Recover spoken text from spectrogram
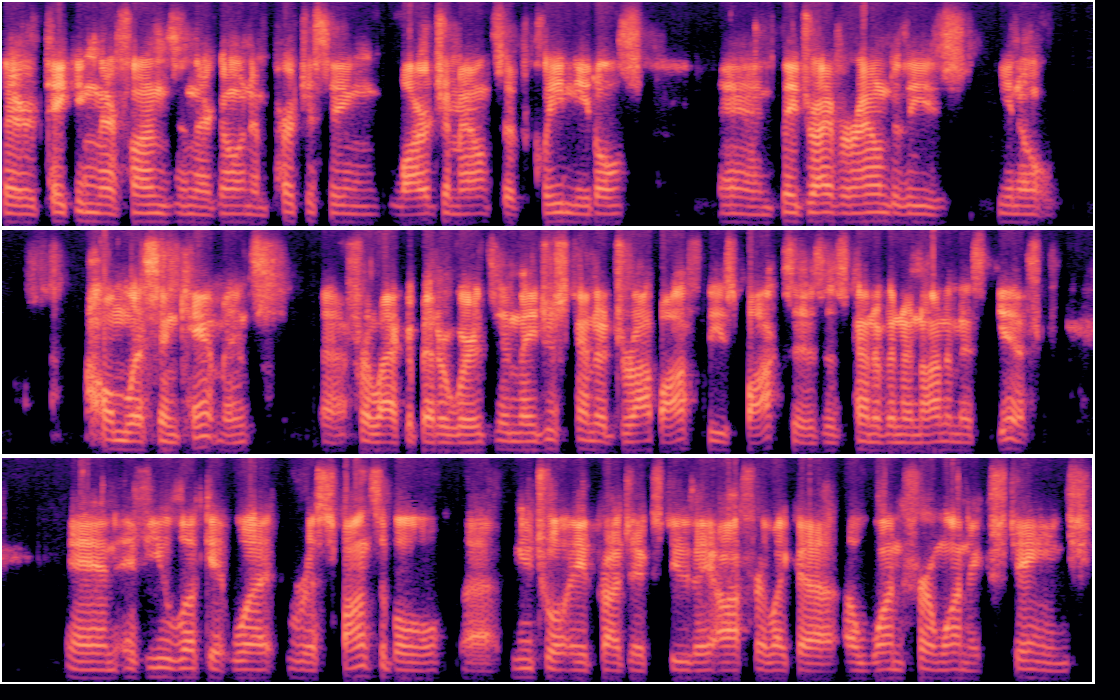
they're taking their funds and they're going and purchasing large amounts of clean needles, and they drive around to these, you know, homeless encampments, uh, for lack of better words, and they just kind of drop off these boxes as kind of an anonymous gift. And if you look at what responsible uh, mutual aid projects do, they offer like a, a one for one exchange.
